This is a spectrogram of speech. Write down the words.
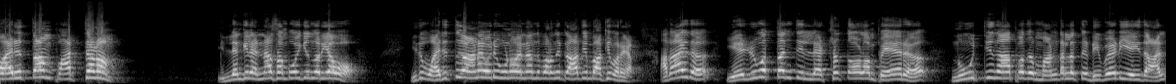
വരുത്താൻ പറ്റണം. ഇല്ലെങ്കിൽ എന്നാ സംഭവിക്കുമെന്ന് അറിയാവോ? ഇത് വരുത്തുകയാണെ ഒരു ഗുണം എന്നാന്ന് പറഞ്ഞിട്ട് ആദ്യം ബാക്കി പറയാം. അതായത് എഴുപത്തഞ്ച് ലക്ഷത്തോളം പേര് നൂറ്റി നാൽപ്പത് മണ്ഡലത്തിൽ ഡിവൈഡ് ചെയ്താൽ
